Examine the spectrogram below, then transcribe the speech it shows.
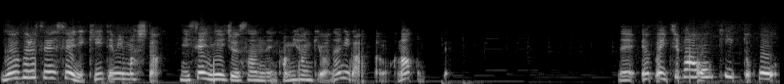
Google 先生に聞いてみました。2023年上半期は何があったのかなと思って。ね、やっぱ一番大きいとこ、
